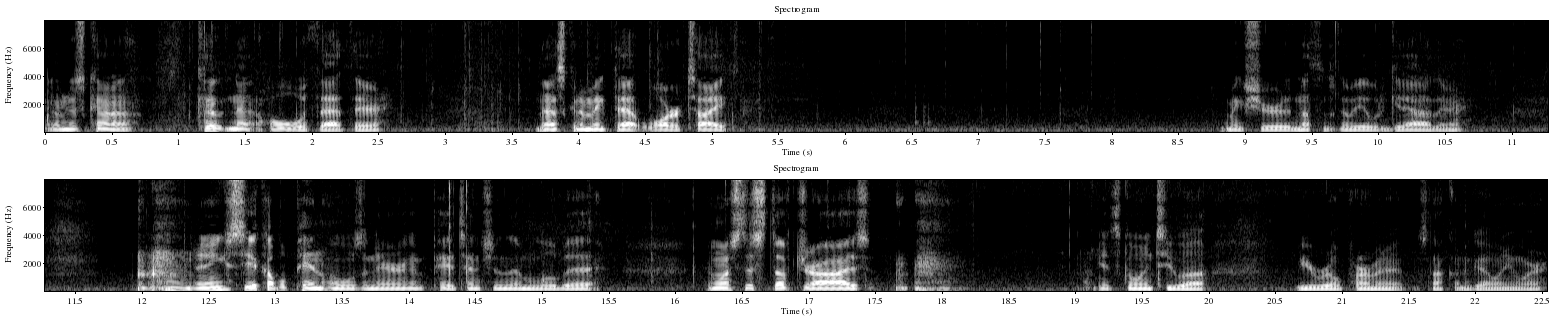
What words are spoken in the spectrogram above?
And I'm just kind of coating that hole with that there. And that's going to make that watertight. Make sure that nothing's going to be able to get out of there. and you can see a couple pinholes in there. I'm going to pay attention to them a little bit. And once this stuff dries, it's going to uh, be real permanent. It's not going to go anywhere.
